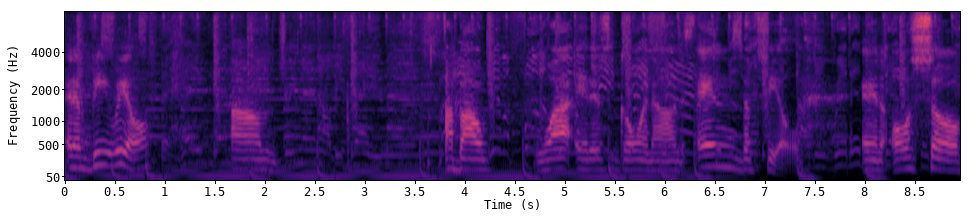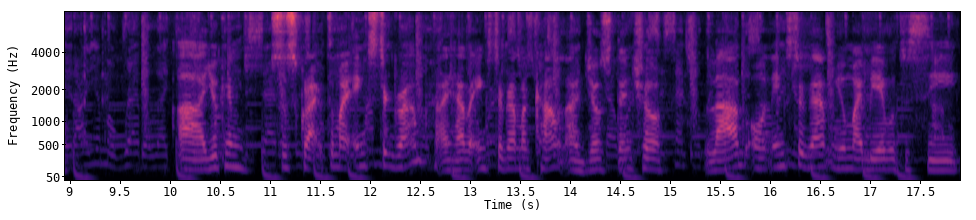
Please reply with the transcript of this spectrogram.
and then be real um about what it is going on in the field. And also uh, you can subscribe to my Instagram. I have an Instagram account at JOs Denture Lab on Instagram. You might be able to see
